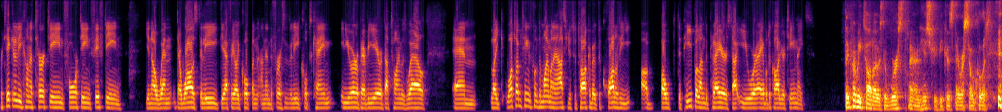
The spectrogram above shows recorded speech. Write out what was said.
particularly kind of 13, 14, 15, you know, when there was the league, the FAI Cup, and, and then the first of the league cups came in Europe every year at that time as well. Um, like what type of things come to mind when I ask you to talk about the quality of both the people and the players that you were able to call your teammates? They probably thought I was the worst player in history because they were so good. um,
